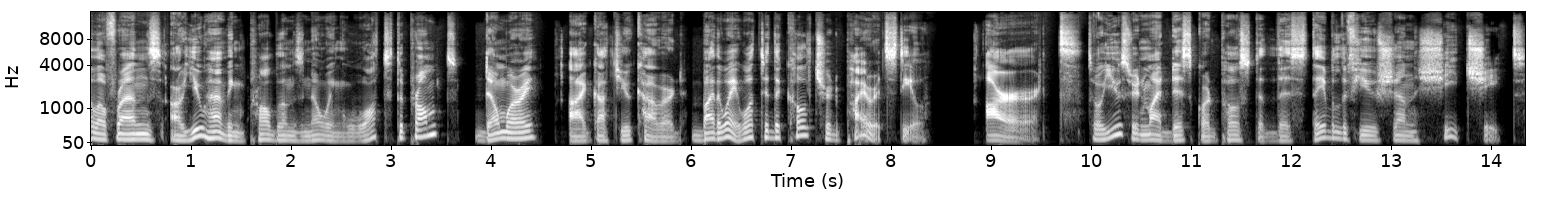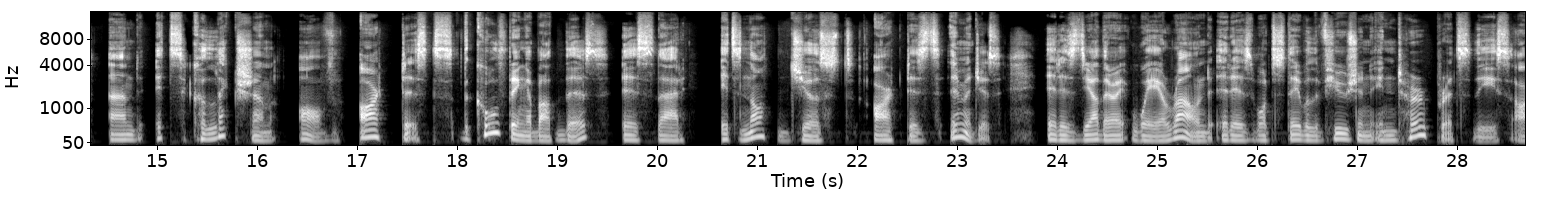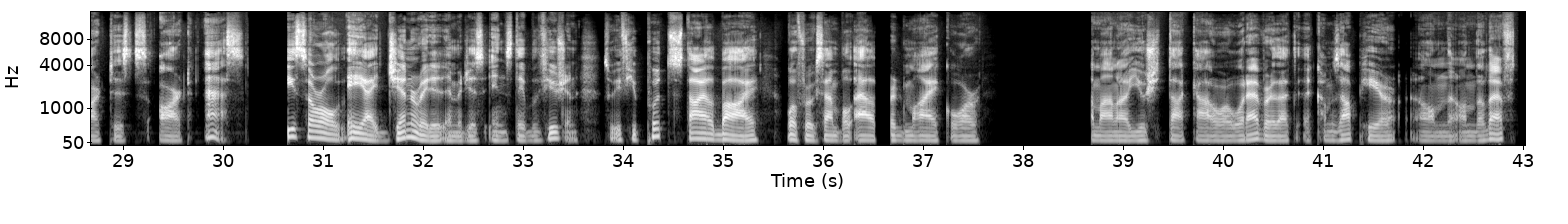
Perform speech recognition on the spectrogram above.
Hello friends, are you having problems knowing what to prompt? Don't worry, I got you covered. By the way, what did the cultured pirate steal? Art. So a user in my Discord posted this Stable Diffusion cheat sheet, and it's a collection of artists. The cool thing about this is that it's not just artists' images. It is the other way around. It is what Stable Diffusion interprets these artists' art as. These are all AI generated images in Stable Diffusion. So if you put style by, well, for example, Alfred Mike or Amano Yoshitaka or whatever that uh, comes up here on the, on the left,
